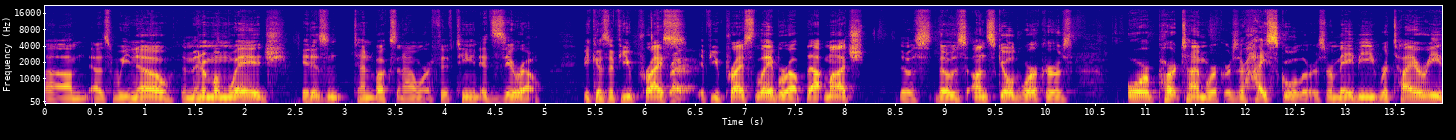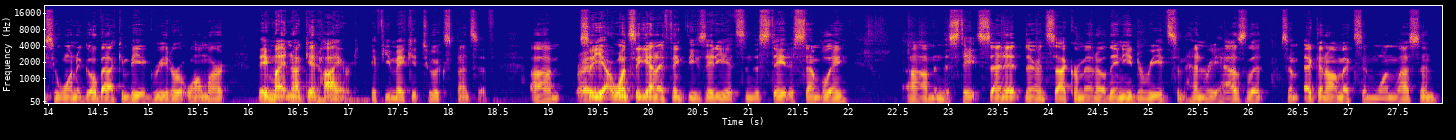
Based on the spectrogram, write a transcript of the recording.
Um, as we know, the minimum wage it isn't ten bucks an hour or fifteen; it's zero. Because if you price right. if you price labor up that much, those those unskilled workers or part-time workers or high schoolers or maybe retirees who want to go back and be a greeter at Walmart, they might not get hired if you make it too expensive. Um, right. So yeah, once again, I think these idiots in the state assembly um, and the state senate, they're in Sacramento. They need to read some Henry Hazlitt, some economics in one lesson,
